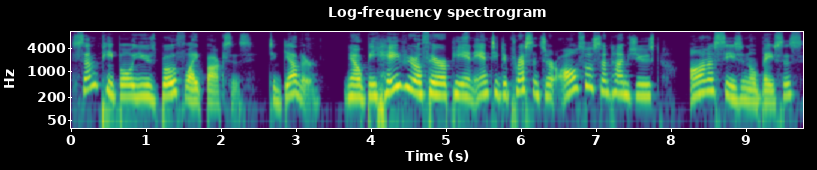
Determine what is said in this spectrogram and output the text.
Some people use both light boxes together. Now, behavioral therapy and antidepressants are also sometimes used on a seasonal basis.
